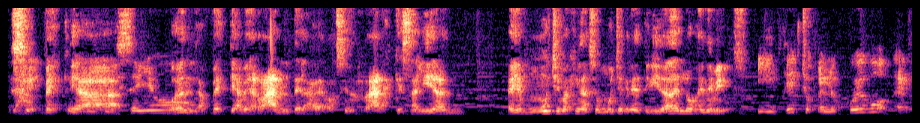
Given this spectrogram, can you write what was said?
Las Sí, bestias diseño... bueno, las bestias aberrantes, las aberraciones raras que salían. Haya mucha imaginación, mucha creatividad en los enemigos. Y de hecho, el juego, eh,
